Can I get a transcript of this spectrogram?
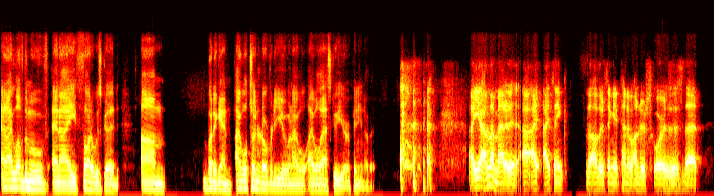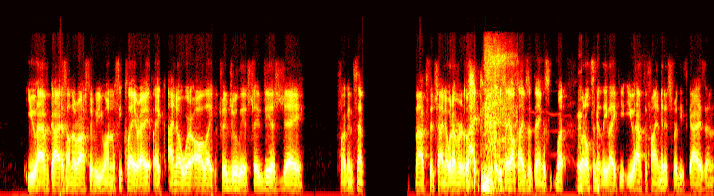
and I love the move and I thought it was good. Um, but again, I will turn it over to you and I will I will ask you your opinion of it. uh, yeah, I'm not mad at it. I I think the other thing it kind of underscores is that you have guys on the roster who you want to see play, right? Like I know we're all like Trey Julius, Trey DSJ, fucking send Knox to China, whatever. Like we say all types of things, but but ultimately, like you, you have to find minutes for these guys, and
